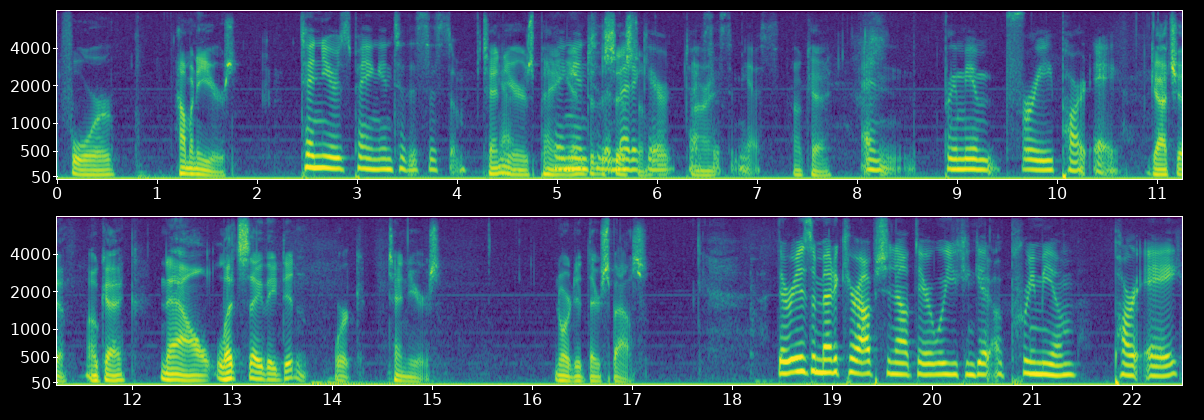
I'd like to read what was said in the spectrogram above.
for how many years? 10 years paying into the system. 10 Yeah. years paying, into, the, system. Medicare tax right. system, yes. Okay. And premium free Part A. Gotcha. Okay. Now, let's say they didn't work 10 years, nor did their spouse. There is a Medicare option out there where you can get a premium Part A,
